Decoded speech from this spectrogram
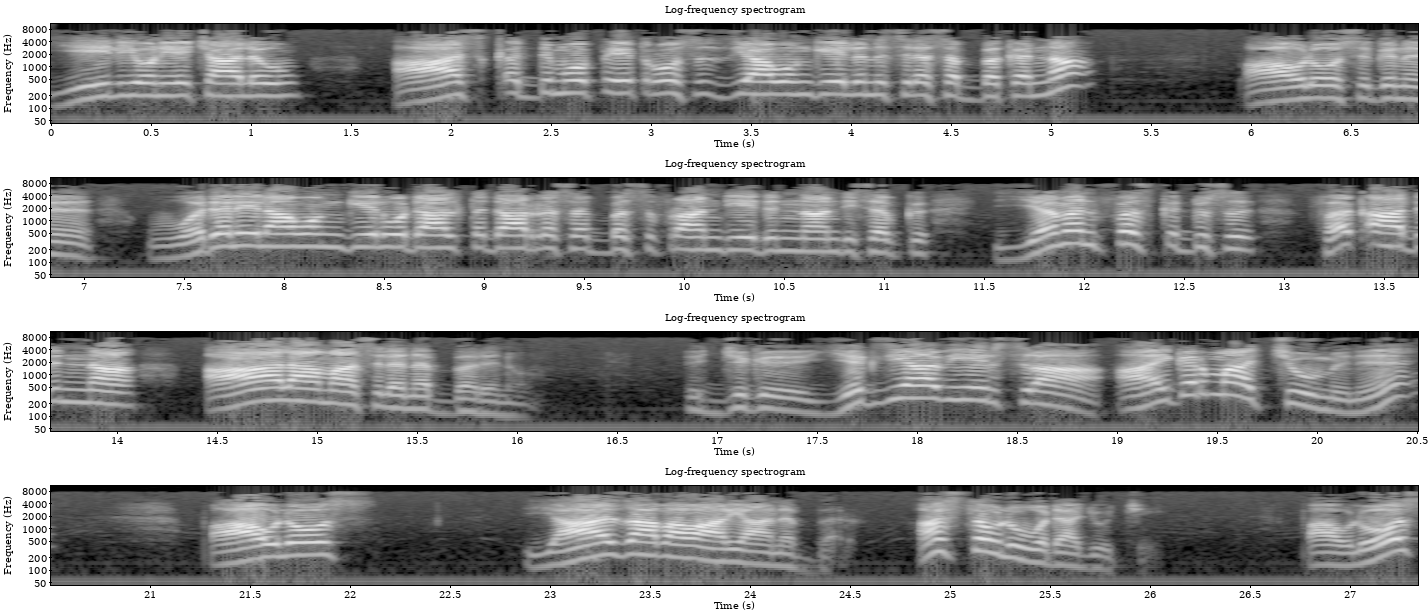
ይህ ሊሆን የቻለው አስቀድሞ ጴጥሮስ እዚያ ወንጌልን ስለ ሰበከና ጳውሎስ ግን ወደ ሌላ ወንጌል ወዳልተዳረሰበት ስፍራ እንዲሄድና እንዲሰብክ የመንፈስ ቅዱስ ፈቃድና ዓላማ ስለ ነበር ነው እጅግ የእግዚአብሔር ሥራ አይገርማችሁምን? ጳውሎስ የአሕዛብ ሐዋርያ ነበር። አስተውሉ ወዳጆቼ። ጳውሎስ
